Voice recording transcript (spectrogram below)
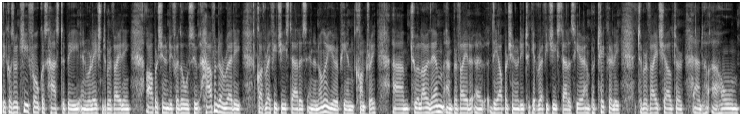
because our key focus has to be in relation to providing opportunity for those who haven't already got refugee status in another European country um, to allow them and provide uh, the opportunity to get refugee status here and particularly to provide shelter and a home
